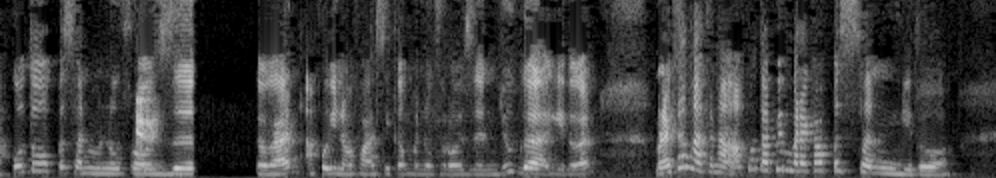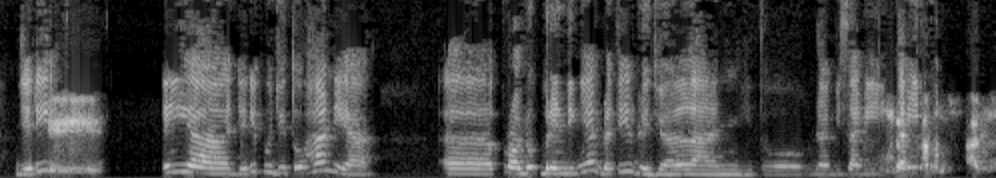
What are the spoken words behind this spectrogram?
aku tuh pesan menu frozen gitu kan aku inovasi ke menu frozen juga gitu kan mereka nggak kenal aku tapi mereka pesen gitu jadi iya jadi puji Tuhan ya eh, produk brandingnya berarti udah jalan gitu udah bisa diterima harus ada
